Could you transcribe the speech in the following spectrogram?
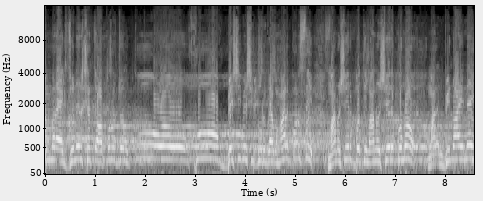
আমরা একজনের সাথে অপরজন খুব বেশি বেশি দুর্ব্যবহার করছি। মানুষের প্রতি মানুষের কোনো বিনয় নেই।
